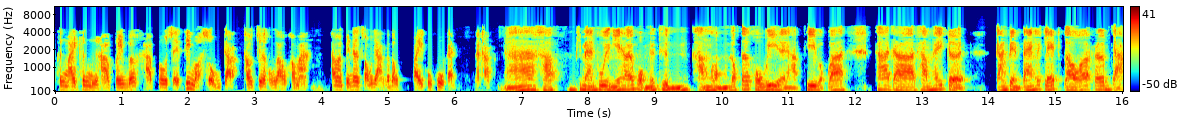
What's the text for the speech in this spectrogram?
เครื่องไม้เครื่องมือหา framework หา process ที่เหมาะสมกับ culture ของเราเข้ามา ถ้ามันเป็นทั้งสองอย่างก็ต้องไปคู่ๆกันนะครับ อ่าครับ พี่แมนพูดอย่างนี้ทำให้ผมนึกถึงคำของดรโควีเลยครับ ที่บอกว่าถ้าจะทำให้เกิดการเปลี่ยนแปลงเล็กๆ เราก็เริ่มจาก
